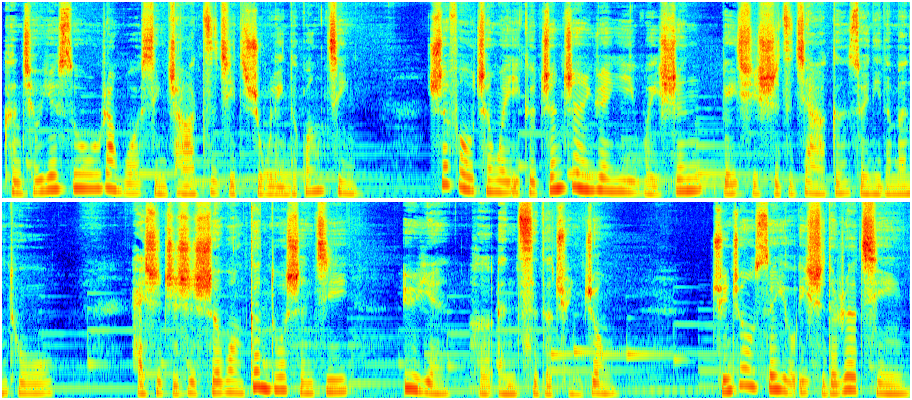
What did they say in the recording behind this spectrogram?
恳求耶稣让我省察自己属灵的光景。是否成为一个真正愿意委身背起十字架跟随你的门徒，还是只是奢望更多神机、预言和恩赐的群众？群众虽有一时的热情，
